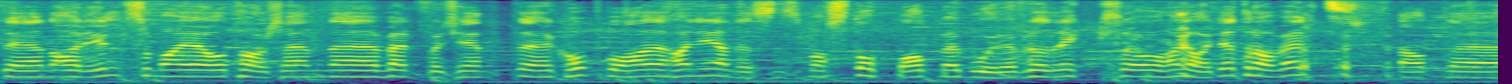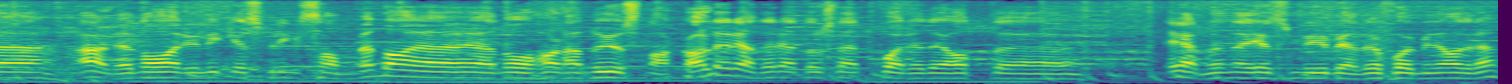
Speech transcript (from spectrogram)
det er en Arild som har, tar seg en uh, velfortjent kopp. Og han er eneste som har stoppa opp med bordet for å drikke, så han har ikke travelt. At Erlend og Arild ikke springer sammen, da nå har de usnakka allerede. Rett og slett bare det at ene er i så mye bedre form enn den andre.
